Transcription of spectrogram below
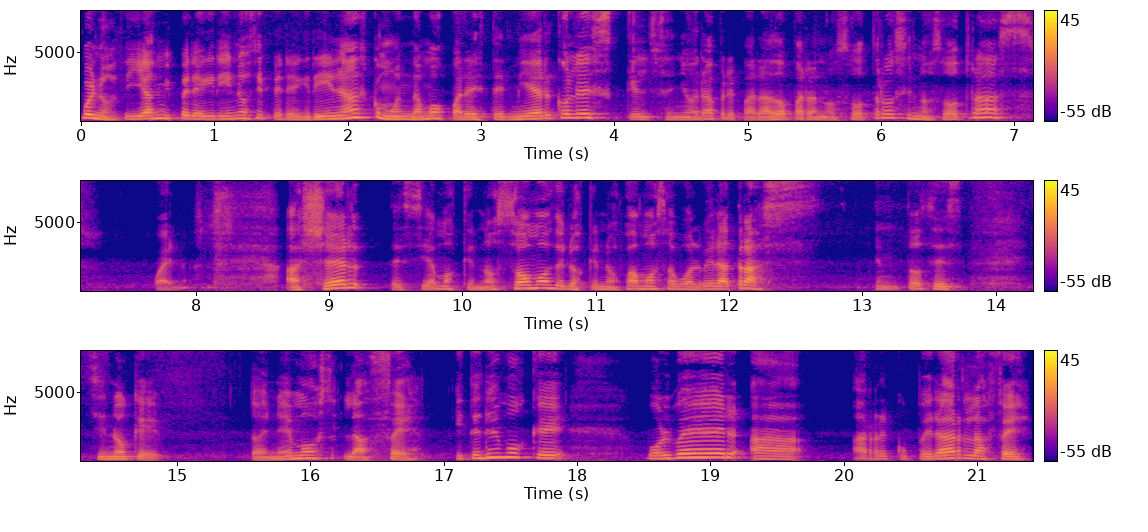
Buenos días mis peregrinos y peregrinas, ¿cómo andamos para este miércoles que el Señor ha preparado para nosotros y nosotras? Bueno, ayer decíamos que no somos de los que nos vamos a volver atrás, entonces, sino que tenemos la fe y tenemos que volver a, recuperar la fe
